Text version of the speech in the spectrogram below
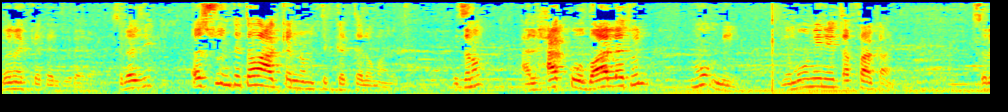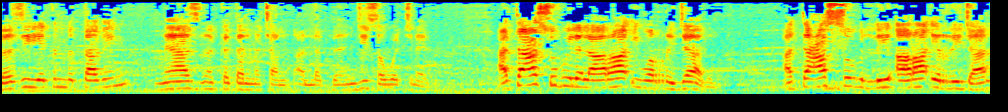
በመከተል ዙሪያ ላይ ስለዚህ እሱን ትተው ሐቅን ነው የምትከተለው ማለት ነው። ግልጽ ነው? አልሐቁ ዳለቱን ሙእሚን የሙእሚን የጠፋ ቃል ስለዚህ የትም ብታገኝ መያዝ መከተል መቻል አለብህ እንጂ ሰዎችን አይደል። አተዓሱቡ ሊልአራኢ ወሪጃል አተዓሱብ ሊአራኢ ሪጃል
